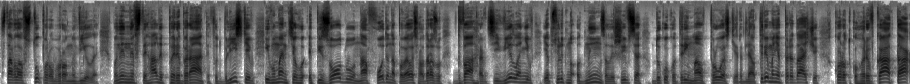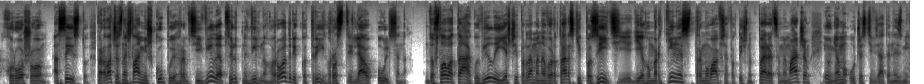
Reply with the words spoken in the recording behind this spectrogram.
ставила в ступор оборону Вілли. Вони не встигали перебирати футболістів, і в момент цього епізоду на Фодена повелося одразу два гравці Віланів, і абсолютно одним залишився Доку, котрий мав простір для отримання передачі, короткого ривка та хорошого асисту. Передача знайшла між купою гравців Віли абсолютно вільного Родрі, котрий розстріляв Ульсена. До слова, так у Вілли є ще й проблеми на воротарській позиції. Дієго Мартінес травмувався фактично перед цим матчем і у ньому участі взяти не зміг.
